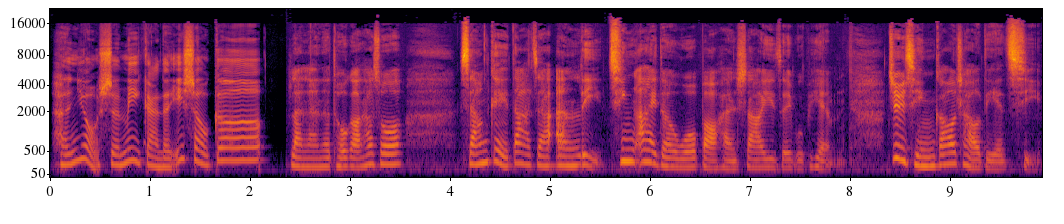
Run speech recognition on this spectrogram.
很有神秘感的一首歌。兰兰的投稿，他说想给大家安利《亲爱的我饱含杀意》这部片，剧情高潮迭起。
